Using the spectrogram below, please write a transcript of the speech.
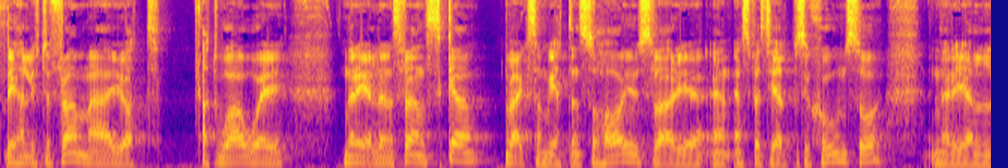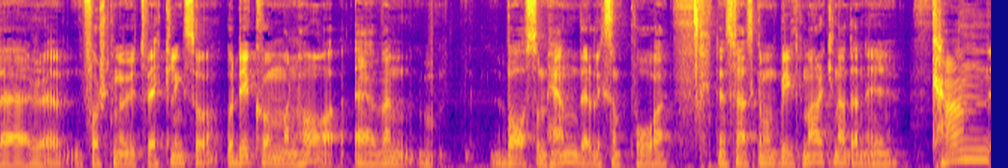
Det han lyfter fram är ju att, att Huawei när det gäller den svenska verksamheten så har ju Sverige en, en speciell position så när det gäller eh, forskning och utveckling. Så. Och det kommer man ha även vad som händer liksom på den svenska mobilmarknaden i, kan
